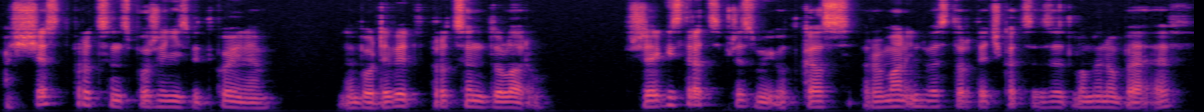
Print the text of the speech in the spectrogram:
Až 6% spoření s Bitcoinem nebo 9% dolaru. Při registraci přes můj odkaz romaninvestor.cz lomeno BF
